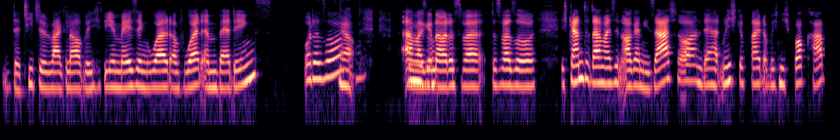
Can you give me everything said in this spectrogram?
Der Titel war, glaube ich, The Amazing World of Word Embeddings oder so. Ja. Aber so. genau, das war, das war so, ich kannte damals den Organisator und der hat mich gefragt, ob ich nicht Bock habe.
